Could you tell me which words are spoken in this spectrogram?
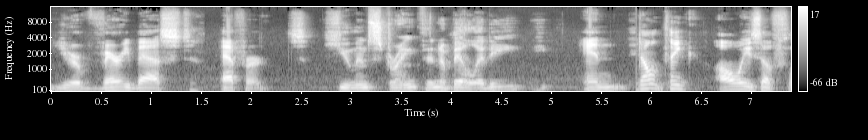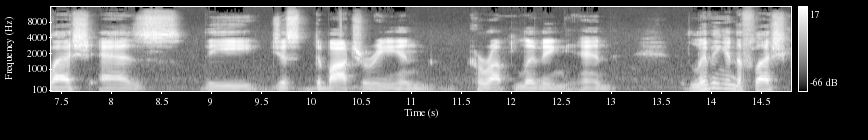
your very best efforts, human strength and ability. and don't think always of flesh as the just debauchery and corrupt living and living in the flesh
